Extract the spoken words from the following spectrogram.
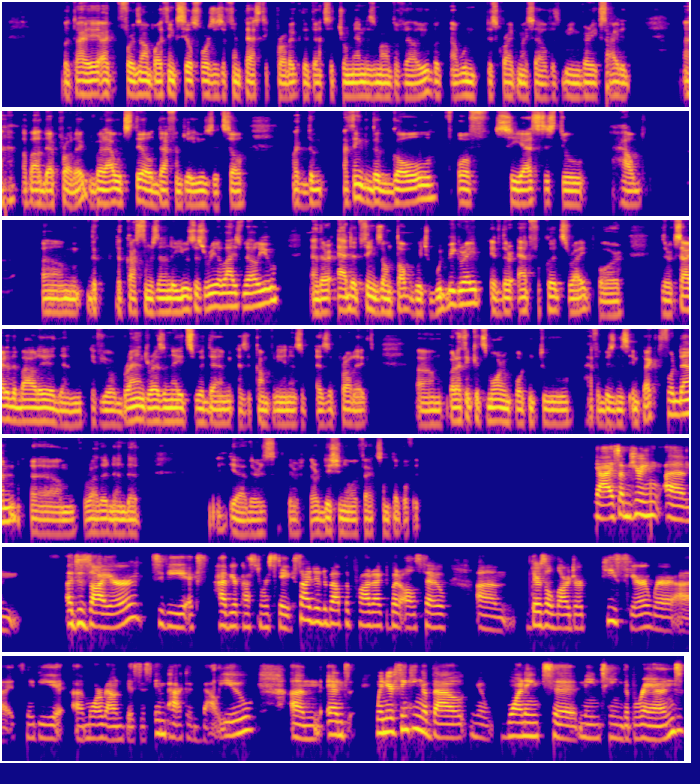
But I, I, for example, I think Salesforce is a fantastic product. That that's a tremendous amount of value. But I wouldn't describe myself as being very excited uh, about that product. But I would still definitely use it. So, like the, I think the goal of CS is to help um, the, the customers and the users realize value and there are added things on top which would be great if they're advocates right? Or they're excited about it and if your brand resonates with them as a company and as a, as a product. Um, but i think it's more important to have a business impact for them um, rather than that yeah there's there, are additional effects on top of it. Yeah, so I'm hearing um, a desire to be have your customers stay excited about the product, but also um, there's a larger piece here where uh, it's maybe uh, more around business impact and value. Um, and when you're thinking about you know wanting to maintain the brand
